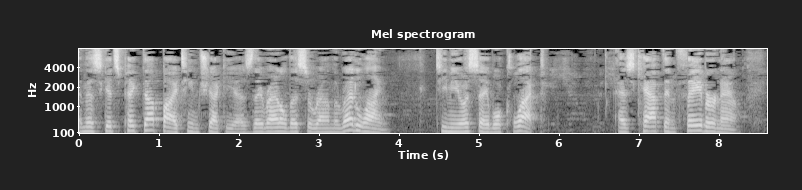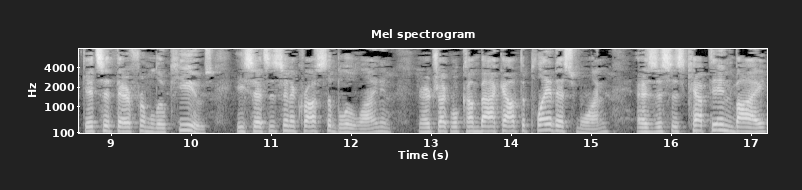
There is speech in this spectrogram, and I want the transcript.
and this gets picked up by Team Czechia as they rattle this around the red line. Team USA will collect as Captain Faber now. gets it there from Luke Hughes. He sets this in across the blue line, and Mirachek will come back out to play this one as this is kept in by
